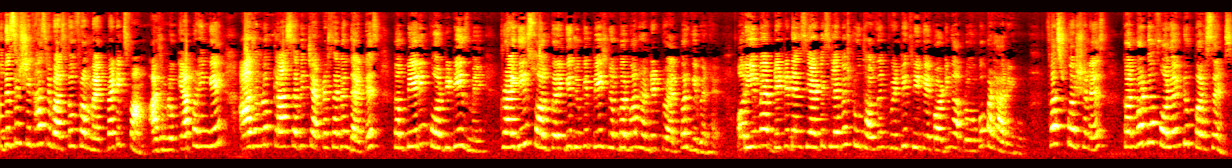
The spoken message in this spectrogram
This is Shikha Srivastava from mathematics farm आज हम लोग क्या पढ़ेंगे? आज हम लोग class seven chapter seven that is comparing quantities में ट्राई दीज सॉल्व करेंगे, जो कि पेज नंबर 112 पर गिवन है। और ये मैं अपडेटेड एनसीईआरटी सिलेबस 2023 के अकॉर्डिंग आप लोगों को पढ़ा रही हूँ। First question is convert the following to percents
